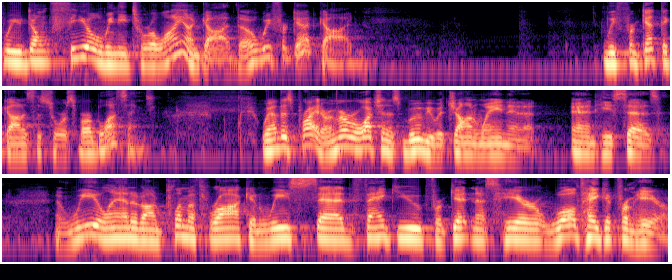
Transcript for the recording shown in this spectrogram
we don't feel we need to rely on God, though, we forget God we forget that God is the source of our blessings. We have this pride. I remember watching this movie with John Wayne in it, and he says, and we landed on Plymouth Rock and we said, Thank you for getting us here. We'll take it from here.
